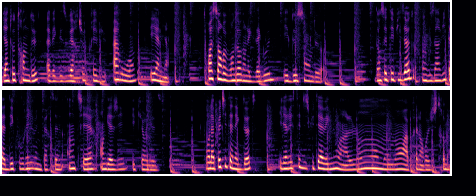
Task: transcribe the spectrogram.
Bientôt 32 avec des ouvertures prévues à Rouen et Amiens. 300 revendeurs dans l'Hexagone et 200 en dehors. Dans cet épisode, on vous invite à découvrir une personne entière, engagée et curieuse. Pour la petite anecdote, il est resté discuter avec nous un long moment après l'enregistrement,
